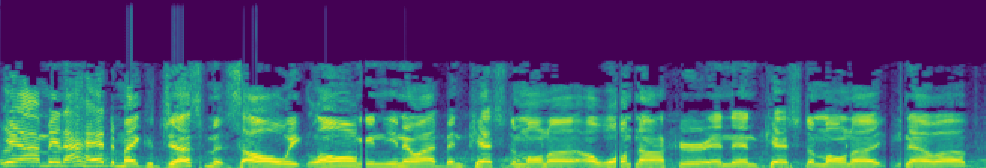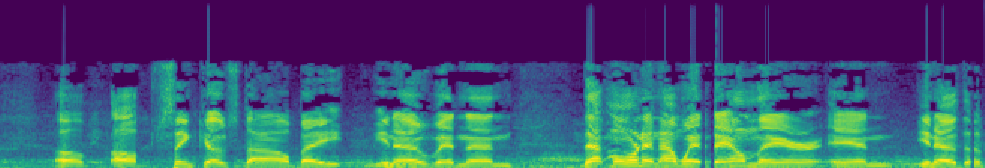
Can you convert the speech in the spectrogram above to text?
Yeah, I mean, I had to make adjustments all week long, and you know, I'd been catching them on a, a one knocker, and then catching them on a, you know, a a, a Senko style bait, you know. Mm-hmm. And then that morning I went down there, and you know the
